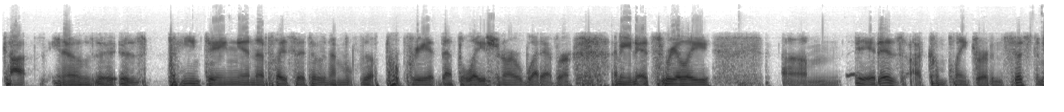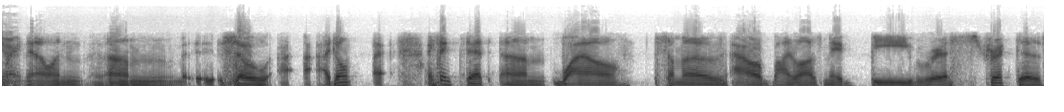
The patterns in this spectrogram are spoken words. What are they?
got you know is painting in a place that doesn't have appropriate ventilation or whatever. I mean, it's really. Um, it is a complaint-driven system Yeah. right now, and um, so I, I don't. I, I think that um, while some of our bylaws may be restrictive,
